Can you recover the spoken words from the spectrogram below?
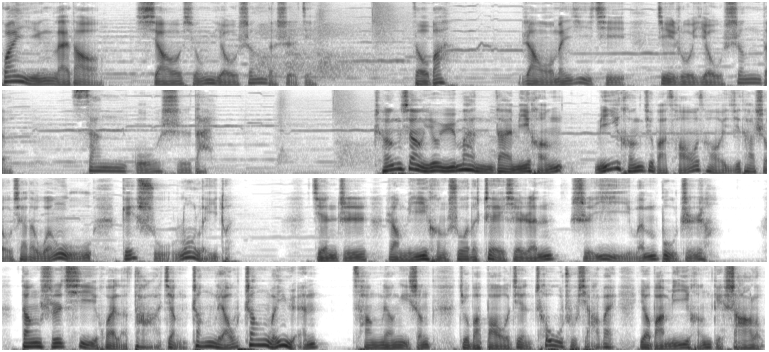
欢迎来到小熊有声的世界，走吧，让我们一起进入有声的三国时代。丞相由于慢待祢衡，祢衡就把曹操以及他手下的文武给数落了一顿，简直让祢衡说的这些人是一文不值啊！当时气坏了大将张辽、张文远。苍凉一声，就把宝剑抽出匣外，要把祢衡给杀了。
